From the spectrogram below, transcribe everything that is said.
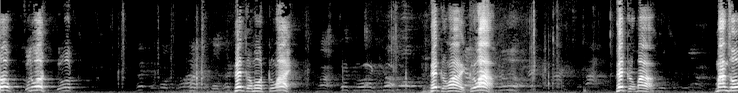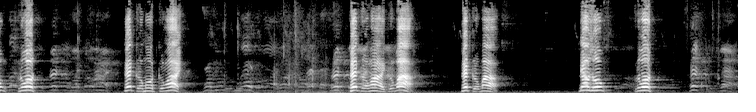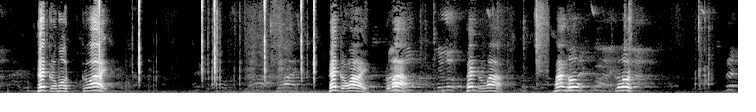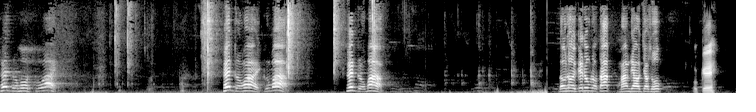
treo xuống cửa một hết cửa một cửa ngoài. Hết cửa ngoài cửa ba. Hết cửa ba. Mang xuống cửa một. Hết cửa một cửa ngoài. Hết cửa ngoài cửa ba. Hết cửa ba. Đeo xuống cửa một hết cửa một cửa hai. Hết cửa ngoài cửa ba. Hết cửa ba. Mang xuống cửa một. Hết cửa một cửa hai. Hết cửa ngoài cửa ba. Hết cửa ba. Đồng thời kết thúc động tác, mang đeo treo xuống. Ok.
